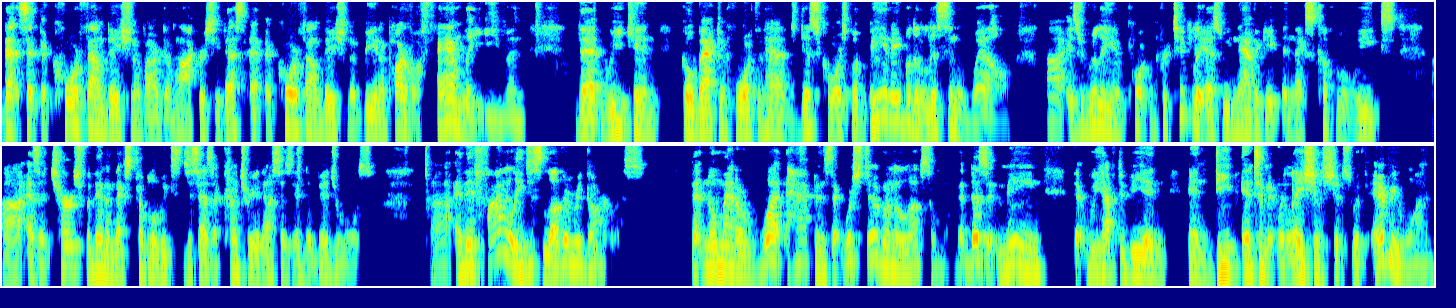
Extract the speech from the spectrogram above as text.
that's at the core foundation of our democracy. That's at the core foundation of being a part of a family, even that we can go back and forth and have discourse. But being able to listen well uh, is really important, particularly as we navigate the next couple of weeks uh, as a church, but then the next couple of weeks just as a country and us as individuals. Uh, and then finally, just loving regardless that no matter what happens that we're still going to love someone. That doesn't mean that we have to be in in deep intimate relationships with everyone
